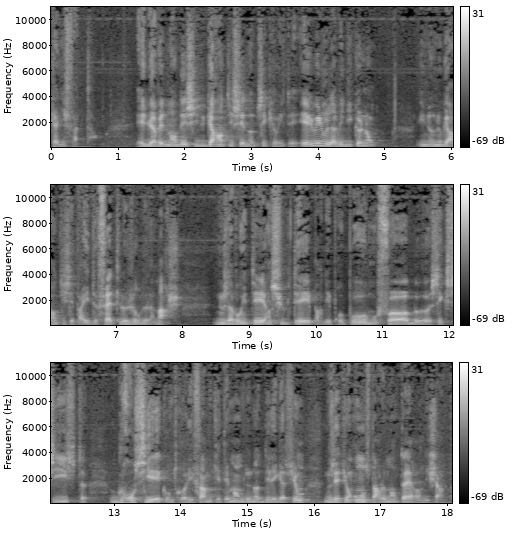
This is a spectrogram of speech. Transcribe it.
Califat et lui avait demandé s'il garantissait notre sécurité. Et lui nous avait dit que non. Il ne nous garantissait pas. Et de fait, le jour de la marche, nous avons été insultés par des propos homophobes, euh, sexistes, grossiers contre les femmes qui étaient membres de notre délégation. Nous étions 11 parlementaires en écharpe.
